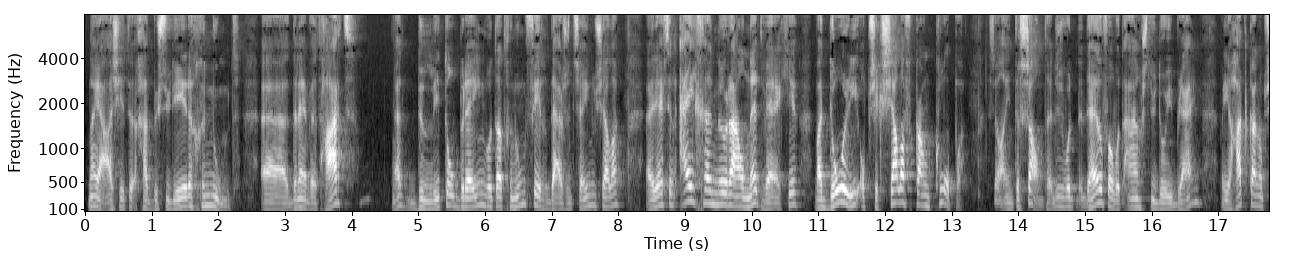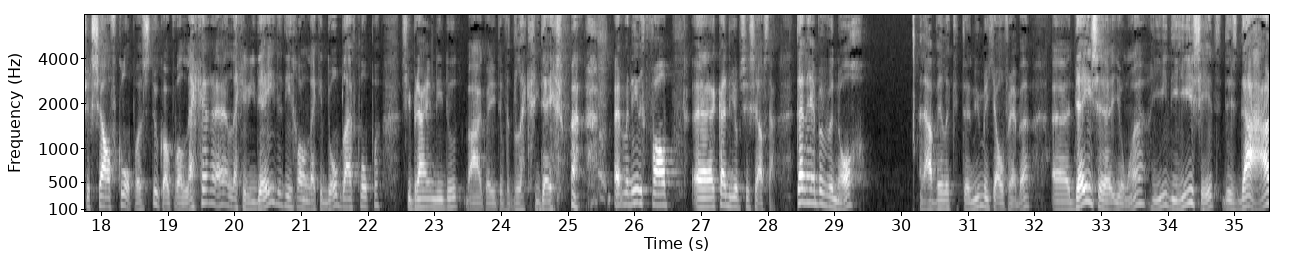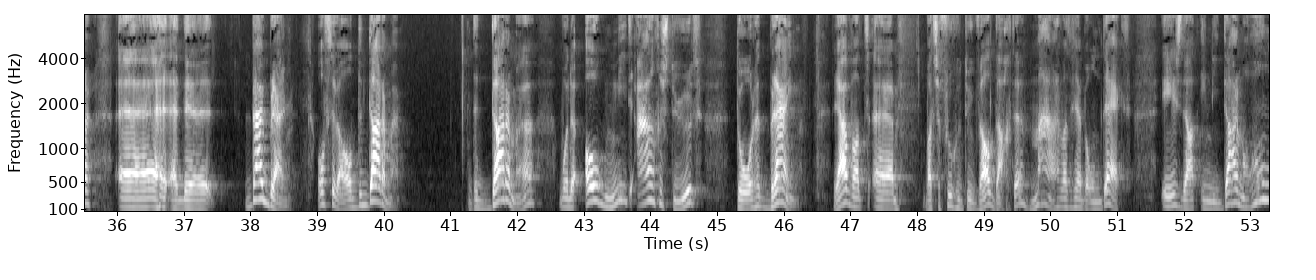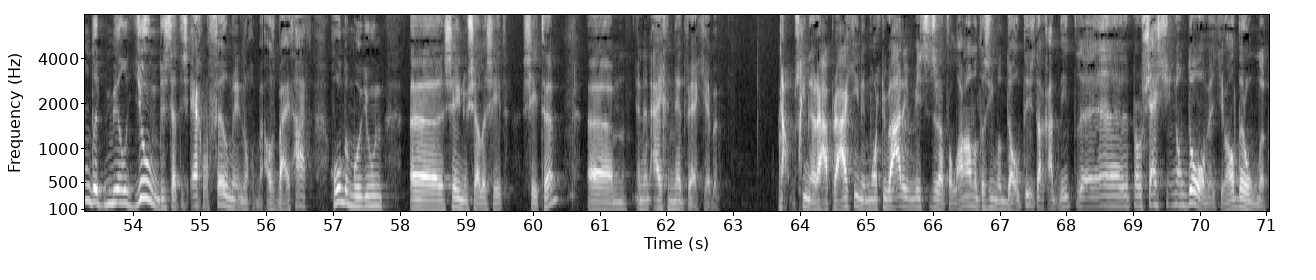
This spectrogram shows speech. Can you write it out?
nou ja, als je het gaat bestuderen, genoemd. Uh, dan hebben we het hart, de little brain wordt dat genoemd, 40.000 zenuwcellen. Uh, die heeft een eigen neuraal netwerkje, waardoor hij op zichzelf kan kloppen. Dat is wel interessant. Hè? Dus wordt, heel veel wordt aangestuurd door je brein, maar je hart kan op zichzelf kloppen. Dat is natuurlijk ook wel lekker, hè? lekker idee, dat hij gewoon lekker door blijft kloppen. Als je brein het niet doet, maar ik weet niet of het een lekker idee is. Maar in ieder geval kan hij op zichzelf staan. Dan hebben we nog, daar wil ik het nu met je over hebben. Uh, deze jongen, hier, die hier zit, dus daar, uh, de buikbrein. Oftewel de darmen. De darmen worden ook niet aangestuurd door het brein. Ja, wat, wat ze vroeger natuurlijk wel dachten, maar wat ze hebben ontdekt, is dat in die darmen 100 miljoen, dus dat is echt wel veel meer nog als bij het hart, 100 miljoen zenuwcellen zit, zitten. Um, en een eigen netwerkje hebben. Nou, misschien een raar praatje. In het mortuarium wisten ze dat al lang want als iemand dood is, dan gaat dit uh, procesje nog door, weet je wel, eronder.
